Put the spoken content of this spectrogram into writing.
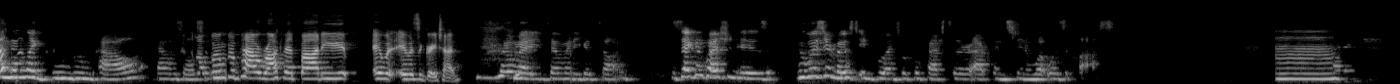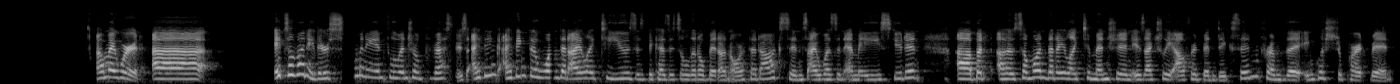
and then like Boom Boom Pow. That was also So Boom Boom Pow, Rock That Body. It was, it was a great time. so many, so many good songs. The second question is Who was your most influential professor at Princeton and what was the class? Mm. Oh my word. Uh it's so funny. There's so many influential professors. I think I think the one that I like to use is because it's a little bit unorthodox since I was an MAE student. Uh, but uh, someone that I like to mention is actually Alfred Bendixen from the English department.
